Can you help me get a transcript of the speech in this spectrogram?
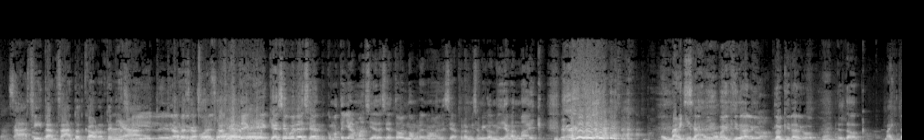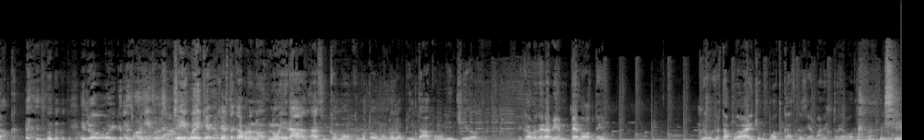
tan santo. Ah, sí, tan santo. El cabrón tenía. sí, tenía era verga suelta. consorte. Fíjate que, que a ese güey le decían, ¿cómo te llamas? Y ya decía todo el nombre, ¿no? Decía, pero mis amigos me llaman Mike, El Mike Hidalgo. Mike Hidalgo, Doc Hidalgo. el Doc. Mike Doc. Y luego, güey, que después de todo eso. Sí, güey, que, que este cabrón no, no era así como, como todo el mundo lo pintaba como bien chido. El cabrón era bien pedote. Yo creo que hasta puede haber hecho un podcast que se llamara Historia Borrosa. Sí,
